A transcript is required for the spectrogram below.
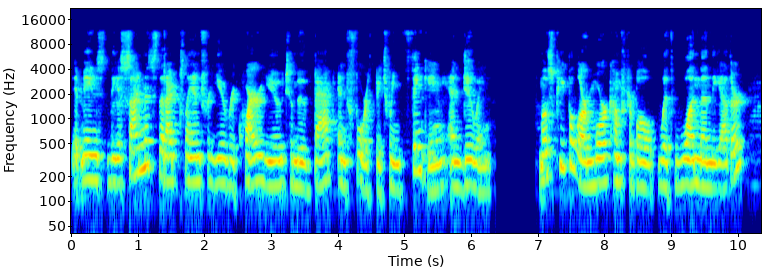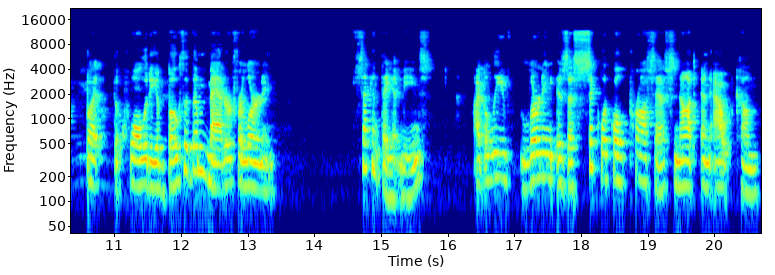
it means the assignments that I planned for you require you to move back and forth between thinking and doing. Most people are more comfortable with one than the other, but the quality of both of them matter for learning. Second thing it means, I believe learning is a cyclical process, not an outcome.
